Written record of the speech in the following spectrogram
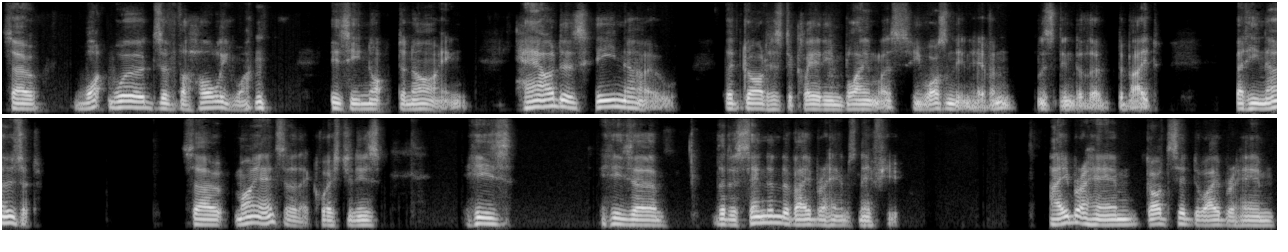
So, what words of the Holy One is he not denying? How does he know that God has declared him blameless? He wasn't in heaven listening to the debate, but he knows it. So my answer to that question is he's he's a the descendant of Abraham's nephew. Abraham, God said to Abraham,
